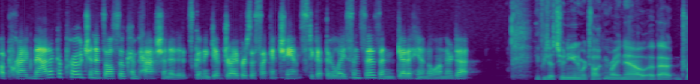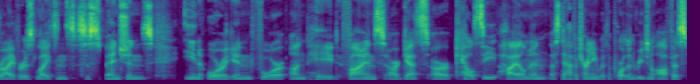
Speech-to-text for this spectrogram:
a pragmatic approach and it's also compassionate. It's going to give drivers a second chance to get their licenses and get a handle on their debt. If you're just tuning in, we're talking right now about driver's license suspensions in Oregon for unpaid fines. Our guests are Kelsey Heilman, a staff attorney with the Portland Regional Office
